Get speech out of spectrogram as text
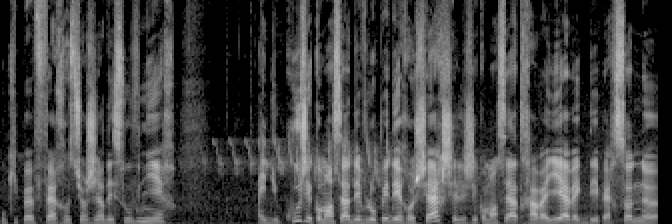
ou qui peuvent faire ressurgir des souvenirs? Et du coup, j'ai commencé à développer des recherches et j'ai commencé à travailler avec des personnes euh,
